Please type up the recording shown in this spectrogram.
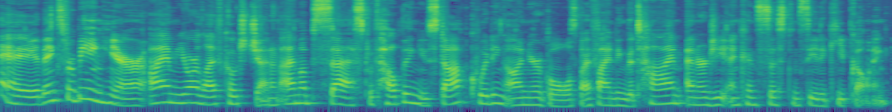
Hey, thanks for being here. I am your life coach, Jen, and I'm obsessed with helping you stop quitting on your goals by finding the time, energy, and consistency to keep going.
